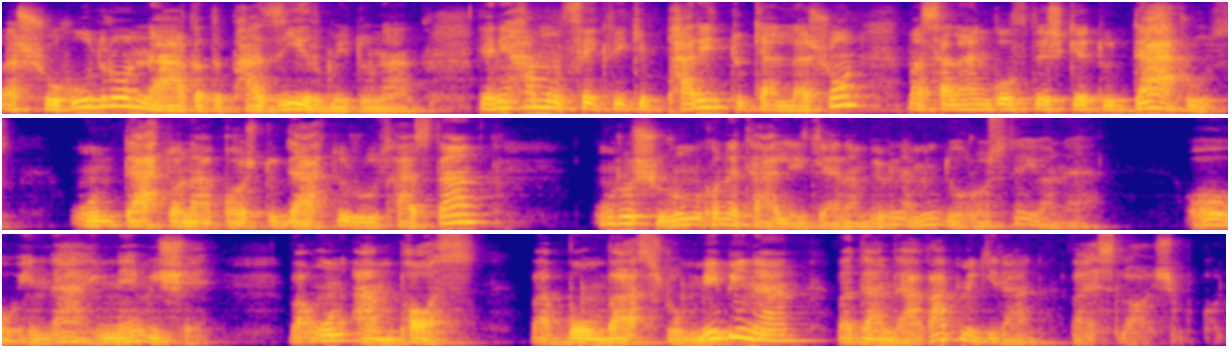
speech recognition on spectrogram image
و شهود رو نقد پذیر می‌دونند. یعنی همون فکری که پرید تو کلشون مثلا گفتش که تو ده روز اون ده تا نقاش تو ده تا روز هستند اون رو شروع می‌کنه تحلیل کردن. ببینم این درسته یا نه؟ او این نه این نمیشه. و اون امپاس و بنبست رو می‌بینن و دند عقب می‌گیرن و اصلاحش می‌کنند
